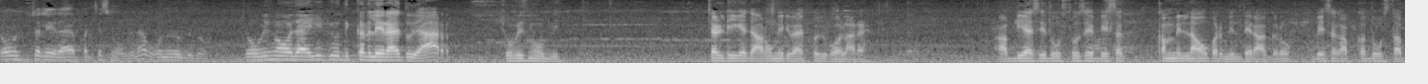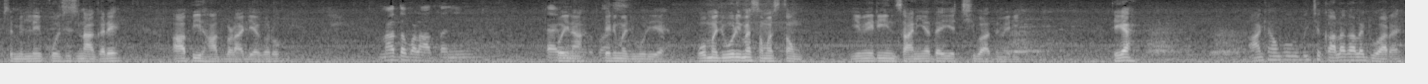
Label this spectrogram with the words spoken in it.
चौबीस तो चल रहा है पच्चीस में होगी ना होने होगी तो। चौबीस में हो जाएगी क्यों दिक्कत ले रहा है तू यार? चौबीस में होगी। चल ठीक है जा रहा हूँ मेरी वाइफ को भी कॉल आ रहा है। आप भी ऐसे दोस्तों से बेशक कम मिलना हो पर मिलते रहा करो। बेशक आपका दोस्त आपसे मिलने की कोशिश ना करे आप ही हाथ बढ़ा लिया करो। मैं तो बढ़ाता नहीं कोई ना तेरी मजबूरी है। वो मजबूरी मैं समझता हूँ। ये मेरी इंसानियत है ये अच्छी बात है मेरी। ठीक है? आँखें आँखों के पीछे काला काला क्यों आ रहा है?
